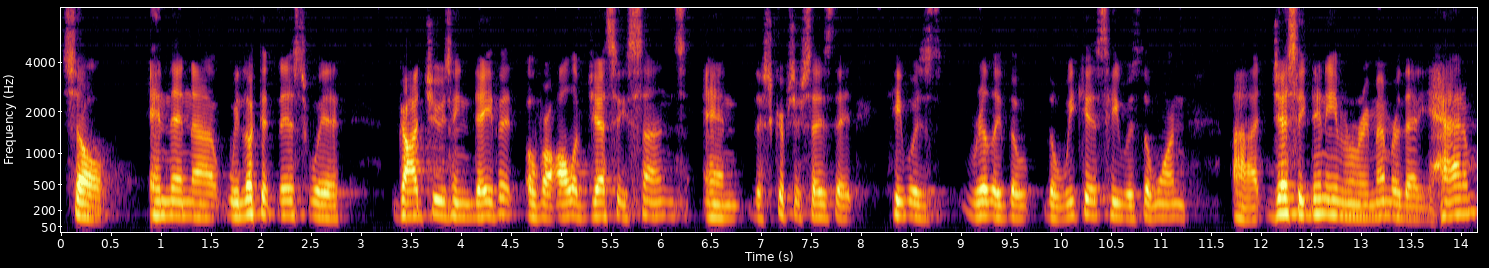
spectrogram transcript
So, and then uh, we looked at this with God choosing David over all of Jesse's sons, and the scripture says that he was really the, the weakest. He was the one, uh, Jesse didn't even remember that he had him.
